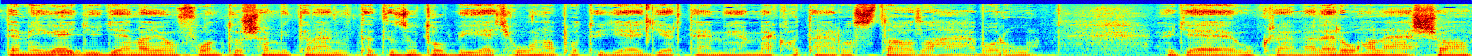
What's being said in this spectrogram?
de még egy ugye nagyon fontos, ami talán tehát az utóbbi egy hónapot ugye egyértelműen meghatározta, az a háború ugye Ukrajna lerohanása.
